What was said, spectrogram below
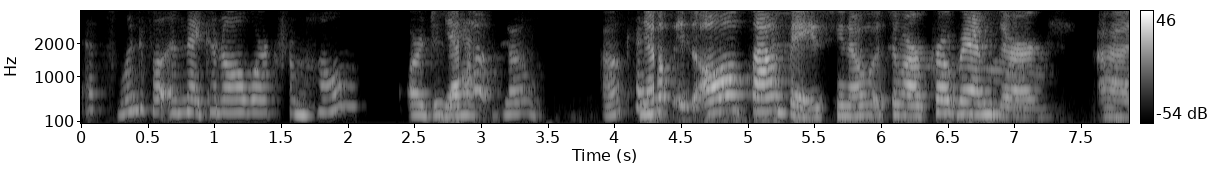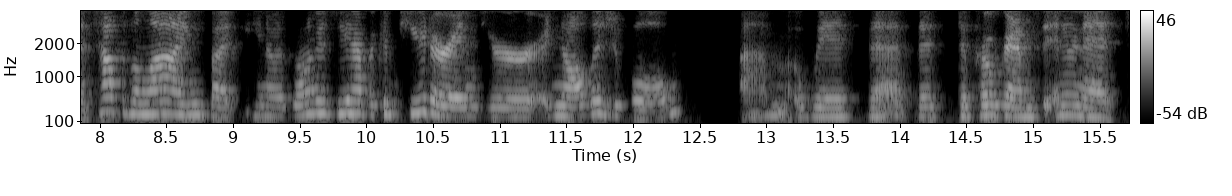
That's wonderful. And they can all work from home or do yep. they have to go? Okay. Nope, it's all cloud based, you know. So our programs are uh, top of the line, but you know, as long as you have a computer and you're knowledgeable um, with the, the, the programs, the internet.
